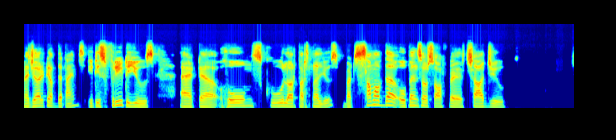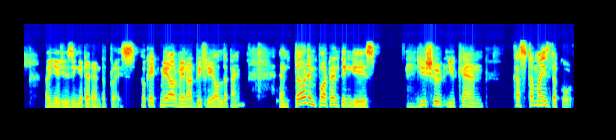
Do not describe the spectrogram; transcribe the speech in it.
majority of the times it is free to use at uh, home, school, or personal use. But some of the open source software charge you when you're using it at enterprise. Okay, it may or may not be free all the time. And third important thing is you should, you can customize the code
